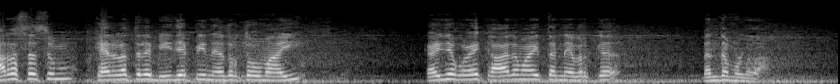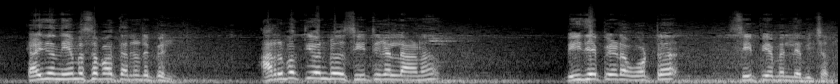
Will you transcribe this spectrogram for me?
ആർ എസ് എസും കേരളത്തിലെ ബി ജെ പി നേതൃത്വവുമായി കഴിഞ്ഞ കുറെ കാലമായി തന്നെ ഇവർക്ക് ബന്ധമുള്ളതാണ്. കഴിഞ്ഞ നിയമസഭാ തെരഞ്ഞെടുപ്പിൽ അറുപത്തിയൊൻപത് സീറ്റുകളിലാണ് ബി ജെ പിയുടെ വോട്ട് സി പി എമ്മിൽ ലഭിച്ചത്.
